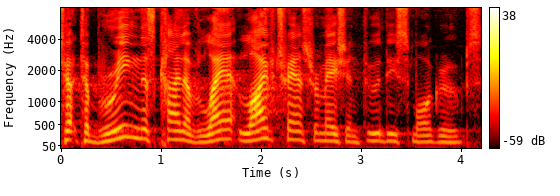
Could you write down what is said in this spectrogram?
to, to bring this kind of life transformation through these small groups.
